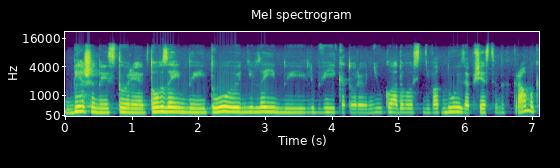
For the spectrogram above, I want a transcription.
Бешеная история, то взаимной, то невзаимной любви, которая не укладывалась ни в одну из общественных рамок.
